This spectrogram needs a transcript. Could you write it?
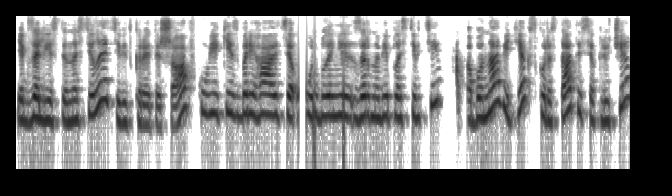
як залізти на стілець і відкрити шафку, в якій зберігаються улюблені зернові пластівці, або навіть як скористатися ключем,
